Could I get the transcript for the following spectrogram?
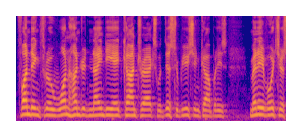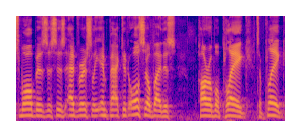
funding through 198 contracts with distribution companies, many of which are small businesses adversely impacted also by this horrible plague. It's a plague.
